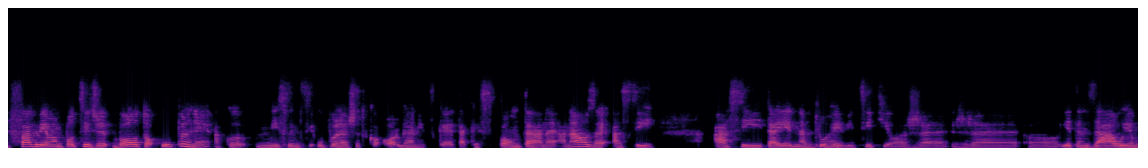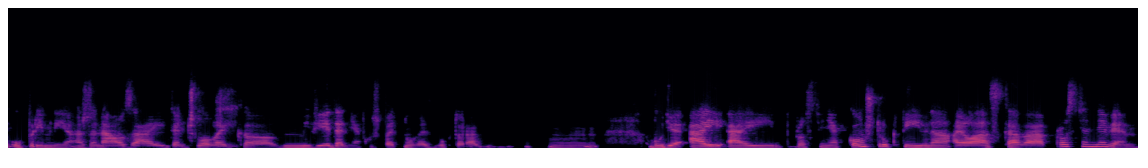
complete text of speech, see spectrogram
fakt ja mám pocit, že bolo to úplne, ako myslím si, úplne všetko organické, také spontánne a naozaj asi, asi tá jedna v druhej vycítila, že, že uh, je ten záujem úprimný a že naozaj ten človek uh, mi vie dať nejakú spätnú väzbu, ktorá bude aj, aj proste nejak konštruktívna, aj láskavá, proste neviem.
